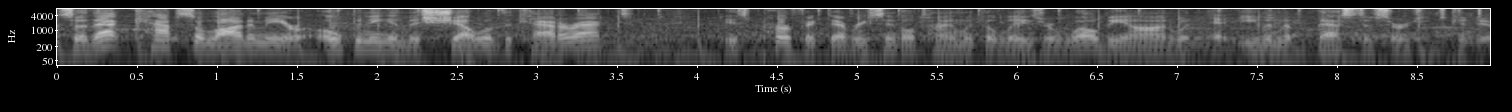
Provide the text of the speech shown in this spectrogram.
So that capsulotomy or opening in the shell of the cataract is perfect every single time with the laser, well beyond what even the best of surgeons can do.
